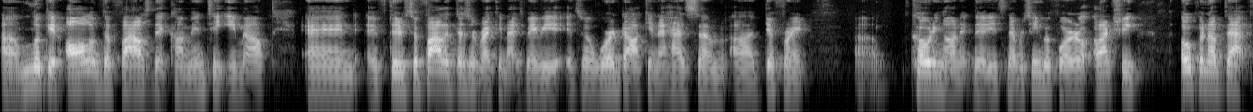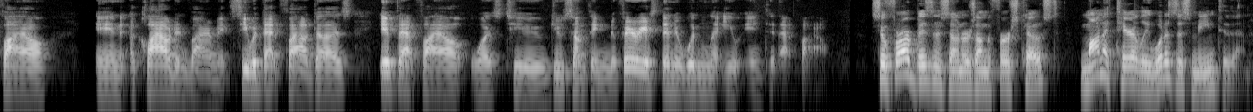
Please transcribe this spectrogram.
uh, look at all of the files that come into email. And if there's a file that doesn't recognize, maybe it's a Word doc and it has some uh, different um, coding on it that it's never seen before, it'll, it'll actually open up that file in a cloud environment, see what that file does. If that file was to do something nefarious, then it wouldn't let you into that file. So, for our business owners on the First Coast, monetarily, what does this mean to them?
